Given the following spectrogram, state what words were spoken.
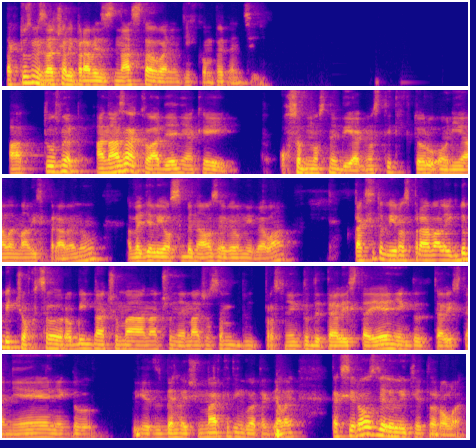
Tak tu sme začali práve s nastavovaním tých kompetencií. A, tu sme, a na základe nejakej osobnostnej diagnostiky, ktorú oni ale mali spravenú a vedeli o sebe naozaj veľmi veľa, tak si to vyrozprávali, kto by čo chcel robiť, na čo má, na čo nemá, čo sa proste niekto detailista je, niekto detailista nie je, niekto je zbehlejší marketingu a tak ďalej, tak si rozdelili tieto role.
